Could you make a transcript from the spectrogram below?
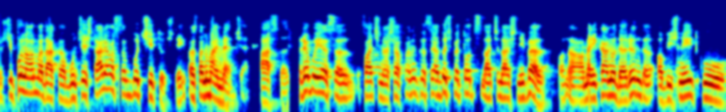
Și până la urmă, dacă muncești tare, o să buci și tu, știi? Asta nu mai merge astăzi. Trebuie să faci în așa fel încât să-i aduci pe toți la același nivel. Americanul de rând, obișnuit cu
